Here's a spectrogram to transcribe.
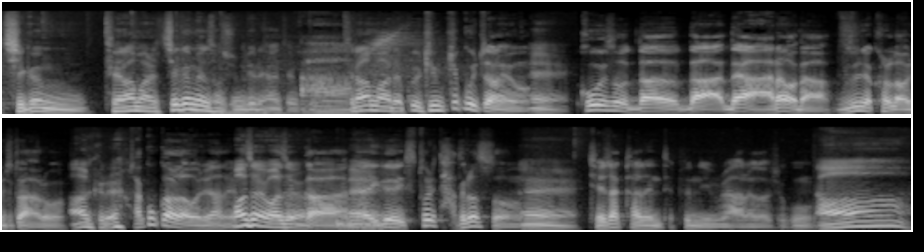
지금 드라마를 찍으면서 준비를 해야 되고 아. 드라마를 그 지금 찍고 있잖아요. 네. 거기서 나 나 내가 알아 나 무슨 역할 나온지도 알아. 아 그래요? 작곡가로 나오지 않아요? 맞아요, 맞아요. 그러니까 나 네. 이거 스토리 다 들었어. 네. 제작하는 대표님을 알아가지고 아,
